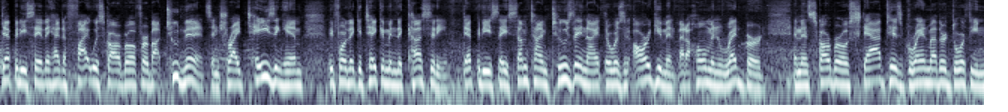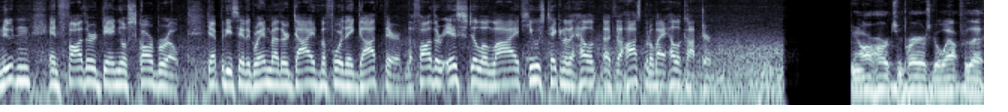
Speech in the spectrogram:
Deputies say they had to fight with Scarborough for about two minutes and tried tasing him before they could take him into custody. Deputies say sometime Tuesday night there was an argument at a home in Redbird, and then Scarborough stabbed his grandmother, Dorothy Newton, and father, Daniel Scarborough. Deputies say the grandmother died before they got there. The father is still alive. He was taken to the, uh, to the hospital by helicopter. You know, our hearts and prayers go out for that,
